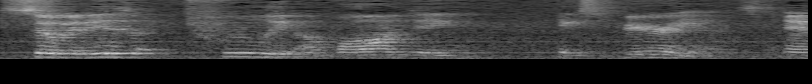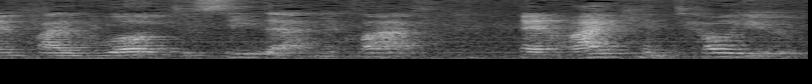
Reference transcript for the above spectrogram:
So it is truly a bonding experience. And I love to see that in the class. And I can tell you,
